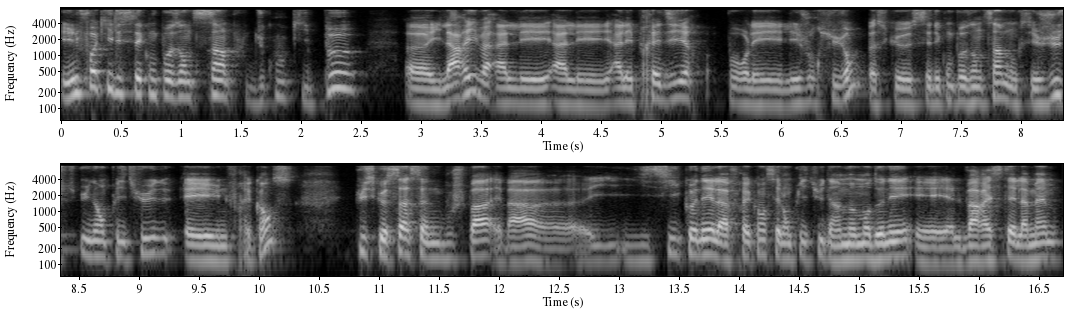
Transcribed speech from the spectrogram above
Et une fois qu'il a ces composantes simples, du coup, qui peut euh, il arrive à les, à, les, à les prédire pour les, les jours suivants parce que c'est des composantes simples, donc c'est juste une amplitude et une fréquence. Puisque ça, ça ne bouge pas, et eh ben, euh, s'il connaît la fréquence et l'amplitude à un moment donné, et elle va rester la même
